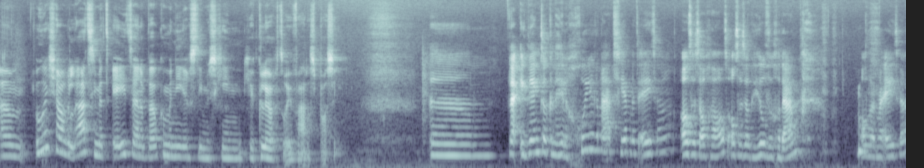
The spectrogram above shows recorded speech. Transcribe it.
um, hoe is jouw relatie met eten en op welke manier is die misschien gekleurd door je vaders passie? Um, nou, ik denk dat ik een hele goede relatie heb met eten. Altijd al gehad. Altijd ook heel veel gedaan. altijd maar eten.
